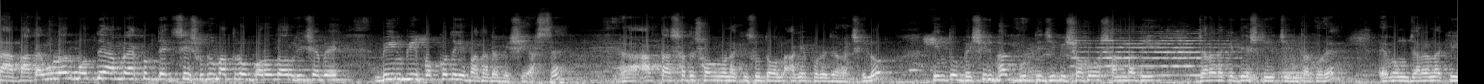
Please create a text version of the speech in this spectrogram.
না বাধাগুলোর মধ্যে আমরা এখন দেখছি শুধুমাত্র বড় দল হিসেবে বিএনপির পক্ষ থেকে বাধাটা বেশি আসছে। আর তার সাথে সমমনা কিছু দল আগে পরে যারা ছিল। কিন্তু বেশিরভাগ বুদ্ধিজীবী সহ সাংবাদিক যারা নাকি দেশ নিয়ে চিন্তা করে এবং যারা নাকি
